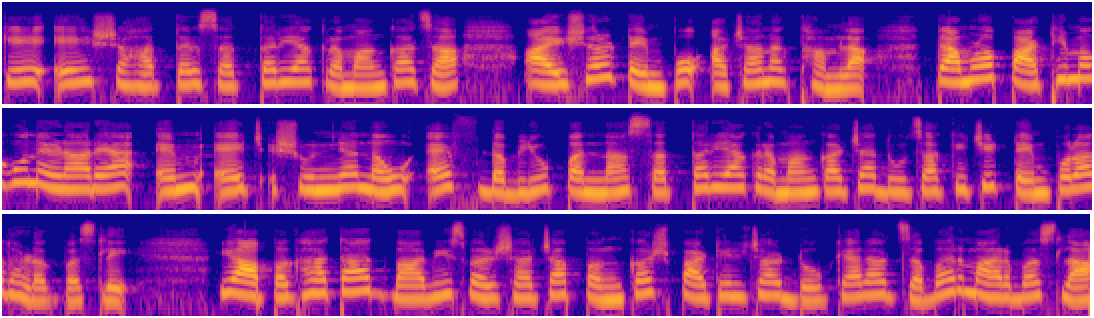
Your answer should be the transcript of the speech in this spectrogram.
के ए शहात्तर सत्तर या क्रमांकाचा आयशर टेम्पो अचानक थांबला. त्यामुळं पाठीमागून येणाऱ्या एम एच शून्य नऊ एफ डब्ल्यू पन्नास सत्तर या क्रमांकाच्या दुचाकीची टेम्पोला धडक बसली. या अपघातात बावीस वर्षाच्या पंकज पाटीलच्या डोक्याला जबर मार बसला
